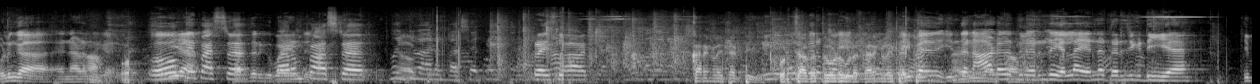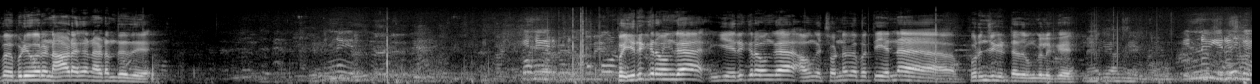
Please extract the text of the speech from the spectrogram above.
ஒழுங்கா நடந்துக்க. ஓகே? பாஸ்டர் வரம். பாஸ்டர் பிரைஸ் லார்ட் கரங்களை தட்டி உற்சாகத்தோடு கூட கரங்களை இப்ப தட்டி. இந்த நாடகத்துல இருந்து எல்லாம் என்ன தெரிஞ்சுக்கிட்டீங்க? இப்ப இப்படி ஒரு நாடகம் நடந்தது. இப்ப இருக்கிறவங்க இங்க இருக்கிறவங்க அவங்க சொன்னதை பத்தி என்ன புரிஞ்சுக்கிட்டது உங்களுக்கு? இன்னும் இருக்கு.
